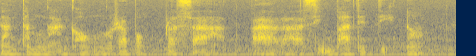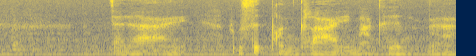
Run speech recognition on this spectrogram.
การทำงานของระบบประสาทพาราซิมพาเทติกเนาะจะได้รู้สึกผ่อนคลายมากขึ้นนะคะ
